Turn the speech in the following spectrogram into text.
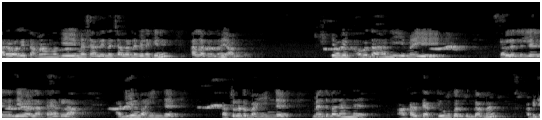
අර වගේ Taman වගේම සැලෙන චලන වෙන කෙනෙක් අල්ලා ගන්නවා යාළුකම්. ඒ වගේ කවදා හරි මේ සැලෙන දේවල් අතහැරලා අඩිය වහින්ද සතුරට බහින්ද මැද බලන්න ආකල්පයක් දිනු කරපු ගම අපිට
